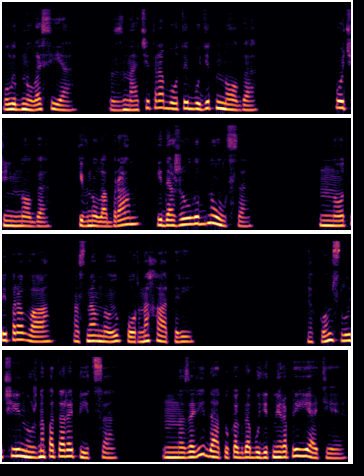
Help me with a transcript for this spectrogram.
улыбнулась я. Значит, работы будет много. Очень много, кивнул Абрам и даже улыбнулся. Но ты права, основной упор на Хатри. В таком случае нужно поторопиться. Назови дату, когда будет мероприятие,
